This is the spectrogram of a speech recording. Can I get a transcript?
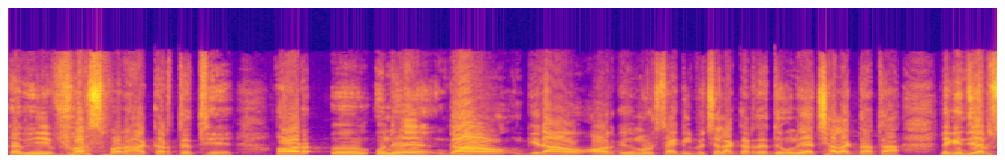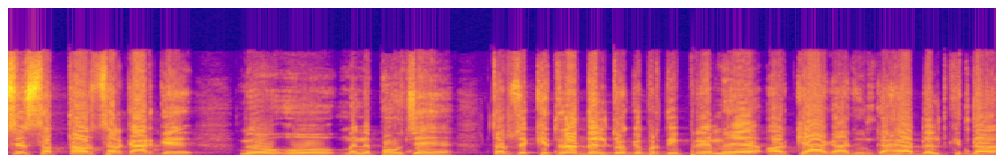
कभी फर्श पर रहा करते थे और उन्हें गाँव गिराव और कभी मोटरसाइकिल पर चला करते थे उन्हें अच्छा लगता था लेकिन जब से सत्ता और सरकार के में वो मैंने पहुँचे हैं तब से कितना दलितों के प्रति प्रेम है और क्या आगाज़ उनका है और दलित कितना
